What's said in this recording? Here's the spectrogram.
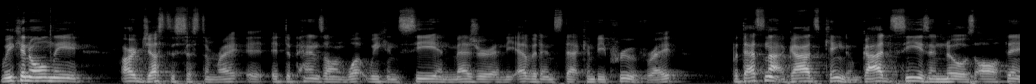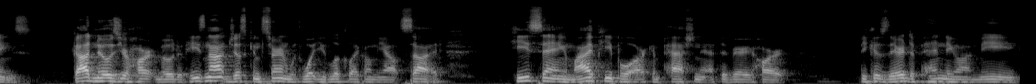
We can only, our justice system, right? It, it, depends on what we can see and measure and the evidence that can be proved, right? But that's not God's kingdom. God sees and knows all things. God knows your heart motive. He's not just concerned with what you look like on the outside. He's saying, My people are compassionate at the very heart because they're depending on me.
